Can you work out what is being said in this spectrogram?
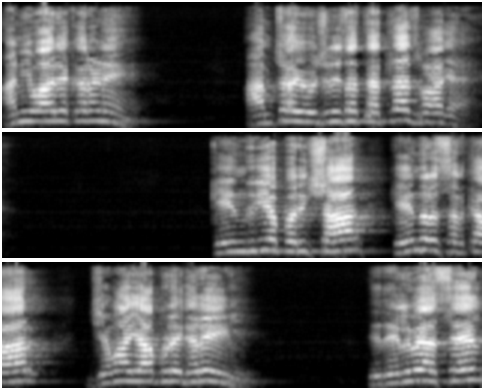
अनिवार्य करणे आमच्या योजनेचा त्यातलाच भाग आहे. केंद्रीय परीक्षा केंद्र सरकार जेव्हा यापुढे येईल ती रेल्वे असेल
